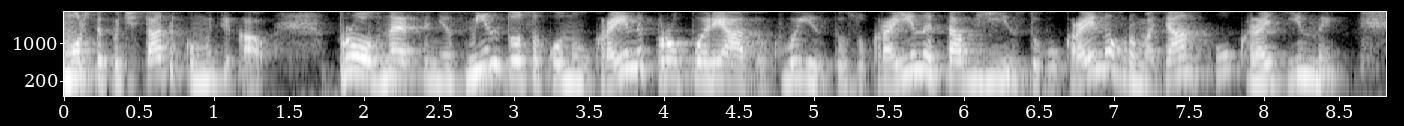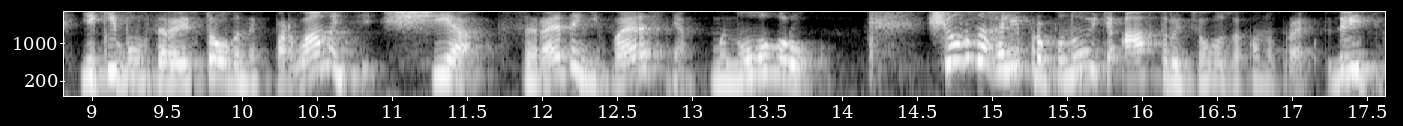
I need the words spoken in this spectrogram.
Можете почитати, кому цікаво. Про внесення змін до закону України про порядок виїзду з України та в'їзду в Україну громадян України, який був зареєстрований в парламенті ще всередині вересня минулого року. Що взагалі пропонують автори цього законопроекту? Дивіться,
